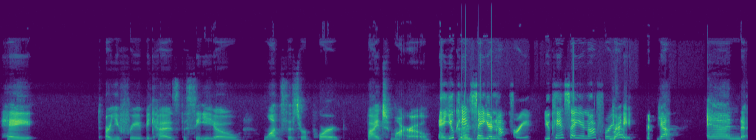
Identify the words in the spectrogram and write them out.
Hey, are you free? Because the CEO wants this report by tomorrow. And you can't say you're not free. You can't say you're not free. Right. Yeah. And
